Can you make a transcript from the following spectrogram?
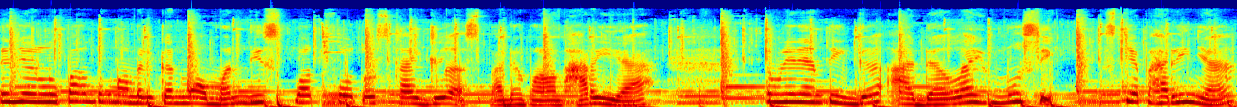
Dan jangan lupa untuk memberikan momen di spot foto Sky Glass pada malam hari ya. Kemudian yang tiga ada live musik. Setiap harinya,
